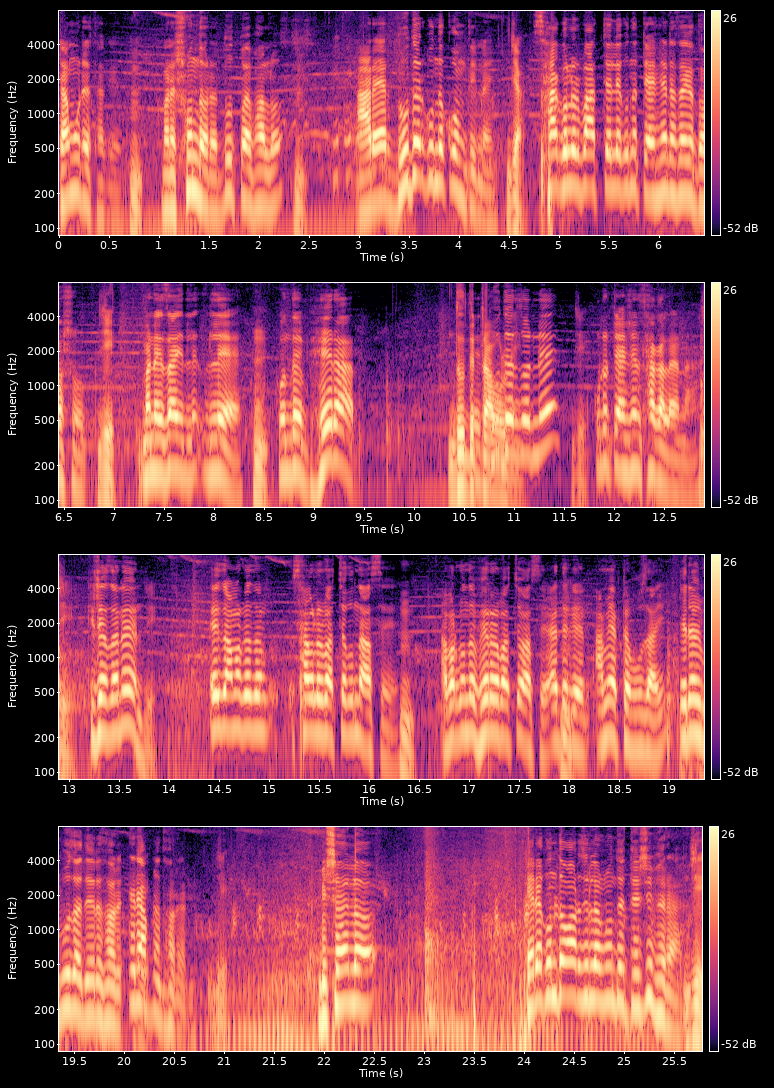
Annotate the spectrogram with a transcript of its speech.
ডামুরে থাকে। মানে সুন্দর দুধ পায় ভালো। আর এর দুধের কিন্তু কমতি নাই। ছাগলের বাচ্চা হলে কিন্তু টেনশনটা থাকে দশক জি। মানে যাই লে-। কিন্তু ভেড়ার দুধের জন্য। কোনো টেনশন থাকা লাগে না। জি। কিসে জানেন? জি। এই যে আমার কাছে ছাগলের বাচ্চা কিন্তু আছে। আবার কিন্তু ভেড়ার বাচ্চা আছে। এই দেখেন আমি একটা বুঝাই। এটা আমি বুঝাই দিই এটা ধরেন এটা আপনি ধরেন। জি। বিষয় হলো এটা কিন্তু অরিজিনাল কিন্তু দেশি ভেড়া। জি।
